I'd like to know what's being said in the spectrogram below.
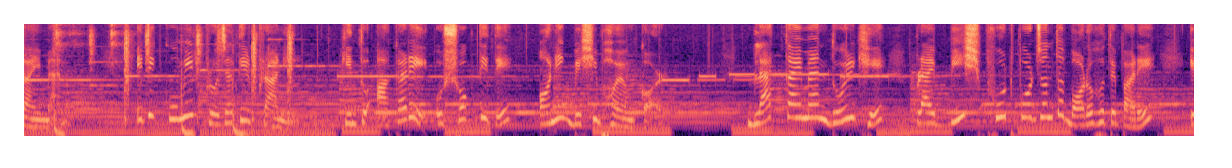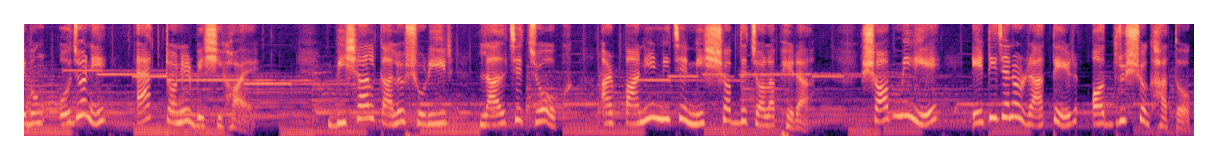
কাইম্যান। এটি কুমির প্রজাতির প্রাণী, কিন্তু আকারে ও শক্তিতে অনেক বেশি ভয়ঙ্কর। ব্ল্যাক কাইম্যান দৈর্ঘ্যে প্রায় ২০ ফুট পর্যন্ত বড় হতে পারে এবং ওজনে এক টনের বেশি হয়। বিশাল কালো শরীর, লালচে চোখ আর পানির নিচে নিঃশব্দে চলাফেরা, সব মিলিয়ে এটি যেন রাতের অদৃশ্য ঘাতক।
